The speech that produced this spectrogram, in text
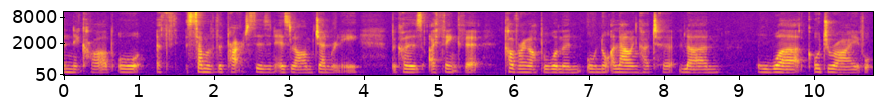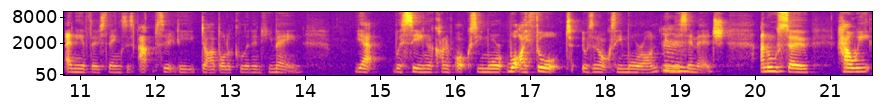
a niqab or a th- some of the practices in Islam generally, because I think that covering up a woman or not allowing her to learn or work or drive or any of those things is absolutely diabolical and inhumane. Yet we're seeing a kind of oxymoron, what I thought it was an oxymoron in this Mm. image, and also how we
